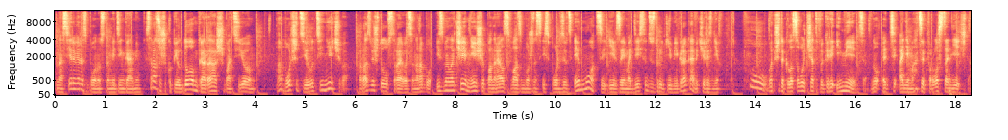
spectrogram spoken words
на сервере с бонусными деньгами. Сразу же купил дом, гараж, матье. А больше делать и нечего, разве что устраиваться на работу. Из мелочей мне еще понравилась возможность использовать эмоции и взаимодействовать с другими игроками через них. Фу, вообще-то голосовой чат в игре имеется, но эти анимации просто нечто.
